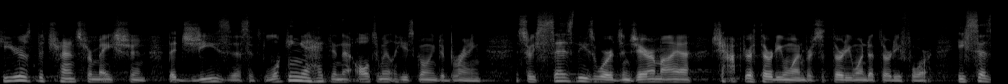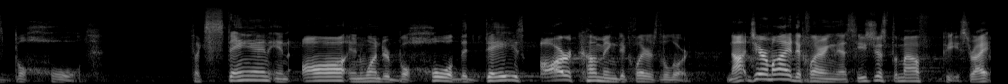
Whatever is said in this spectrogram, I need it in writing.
Here's the transformation that Jesus is looking ahead and that ultimately he's going to bring. And so he says these words in Jeremiah chapter 31, verses 31 to 34. He says, Behold, it's like stand in awe and wonder. Behold, the days are coming, declares the Lord. Not Jeremiah declaring this, he's just the mouthpiece, right?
